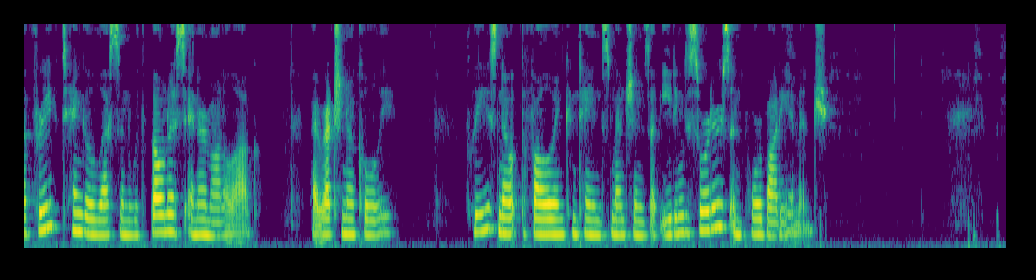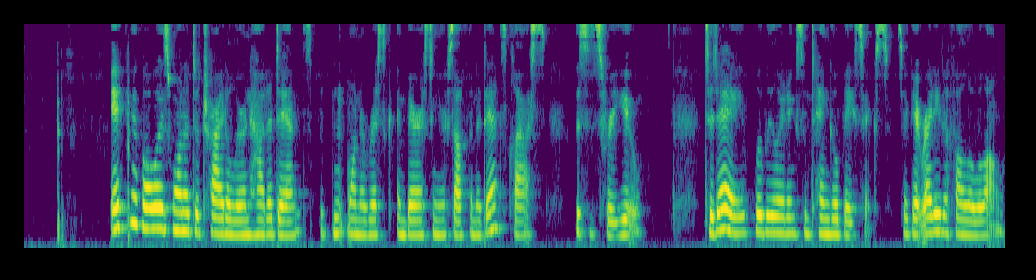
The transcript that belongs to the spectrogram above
A free tango lesson with bonus inner monologue by Rachana Kolli. Please note the following contains mentions of eating disorders and poor body image. If you've always wanted to try to learn how to dance but didn't want to risk embarrassing yourself in a dance class, this is for you. Today, we'll be learning some tango basics, so get ready to follow along.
